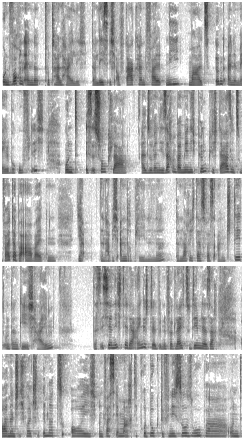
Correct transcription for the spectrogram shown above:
und Wochenende total heilig. Da lese ich auf gar keinen Fall niemals irgendeine Mail beruflich. Und es ist schon klar, also wenn die Sachen bei mir nicht pünktlich da sind zum Weiterbearbeiten, ja, dann habe ich andere Pläne, ne? Dann mache ich das, was ansteht und dann gehe ich heim. Das ist ja nicht der, der eingestellt wird im Vergleich zu dem, der sagt, oh Mensch, ich wollte schon immer zu euch und was ihr macht, die Produkte finde ich so super und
